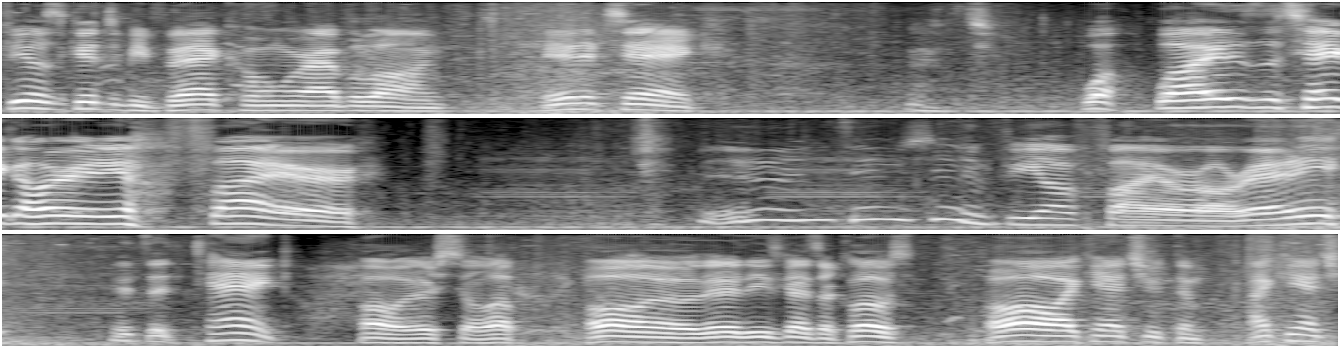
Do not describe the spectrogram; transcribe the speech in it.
Feels good to be back home where I belong. In a tank. Wha why is the tank already on fire? Uh, The tank shouldn't be on fire already. It's a tank. Oh, they're still up. Oh, there. These guys are close. Oh, I can't shoot them. I can't.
